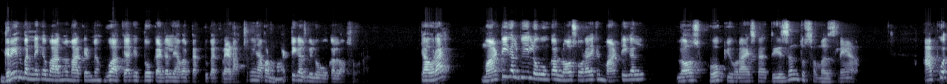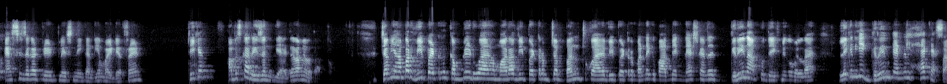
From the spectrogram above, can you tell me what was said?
ग्रीन बनने के बाद में मार्केट में हुआ क्या कि दो कैंडल यहाँ पर बैक टू बैक रेड आ चुके हैं। यहाँ पर मार्टिकल भी लोगों का लॉस हो रहा है। क्या हो रहा है? मार्टिकल भी लोगों का लॉस हो रहा है, लेकिन मार्टिकल लॉस हो क्यों हो रहा है? इसका रीजन तो समझ लें आप। आपको ऐसी जगह ट्रेड प्लेस नहीं करनी है माय डियर फ्रेंड ठीक है? अब इसका रीजन क्या है? जरा मैं बताता हूँ। जब यहाँ पर वी पैटर्न कंप्लीट हुआ है, हमारा वी पैटर्न जब बन चुका है वी पैटर्न बनने के बाद में एक नेक्स्ट कैंडल ग्रीन आपको देखने को मिल रहा है। लेकिन ये ग्रीन कैंडल है कैसा?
